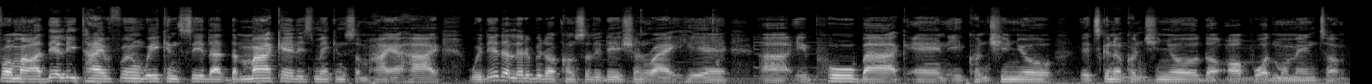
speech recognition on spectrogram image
from our daily time frame we can see that the market is making some higher high. We did a little bit of consolidation right here uh, it pull back and it continue it's gonna continue the upward momentum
